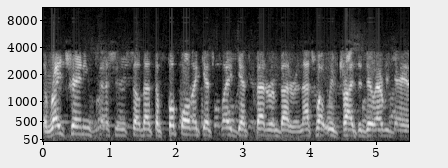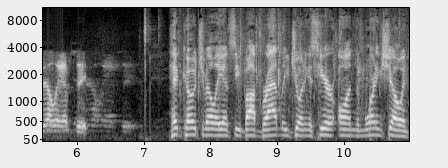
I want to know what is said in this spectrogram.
the right training sessions so that the football that gets played gets better and better. And that's what we've tried to do every day at LAFC. Head coach of LAFC, Bob Bradley, joining us here on the morning show. And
